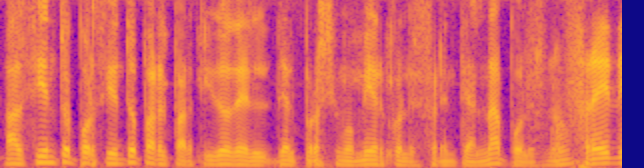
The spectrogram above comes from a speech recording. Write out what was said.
al 100% para el partido del, del próximo miércoles frente al Nápoles, ¿no? Freddy,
